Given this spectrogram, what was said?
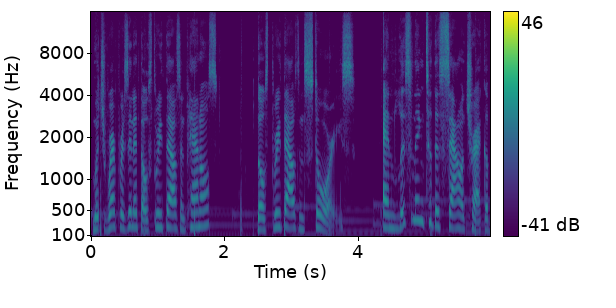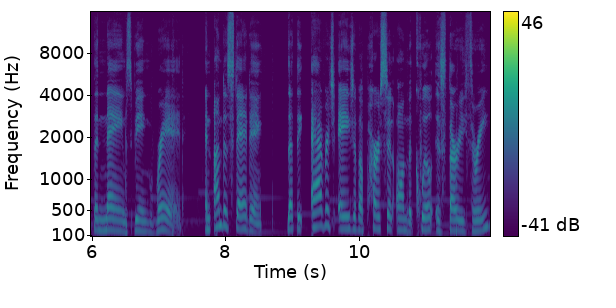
which represented those 3,000 panels, those 3,000 stories, and listening to the soundtrack of the names being read and understanding that the average age of a person on the quilt is 33,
